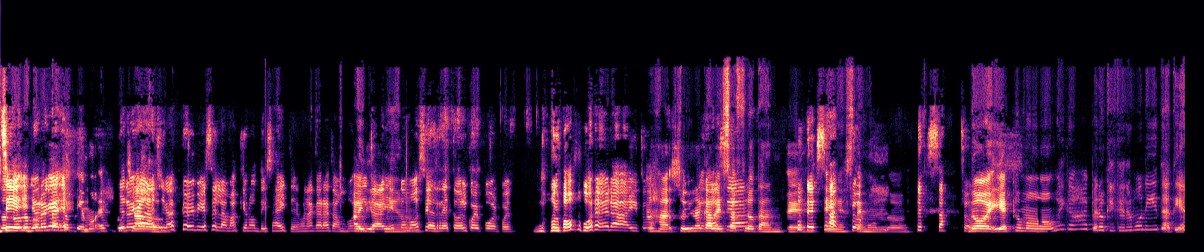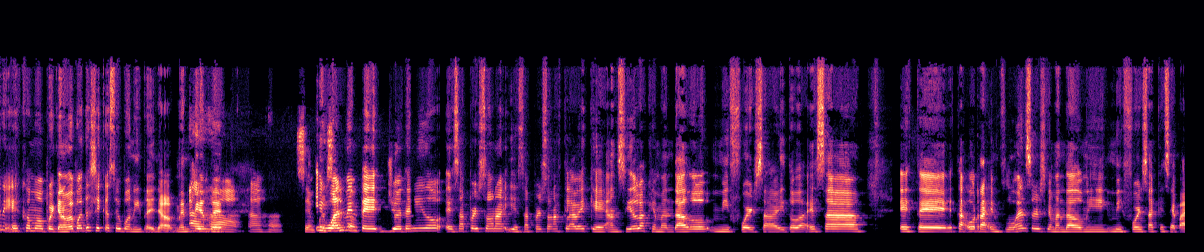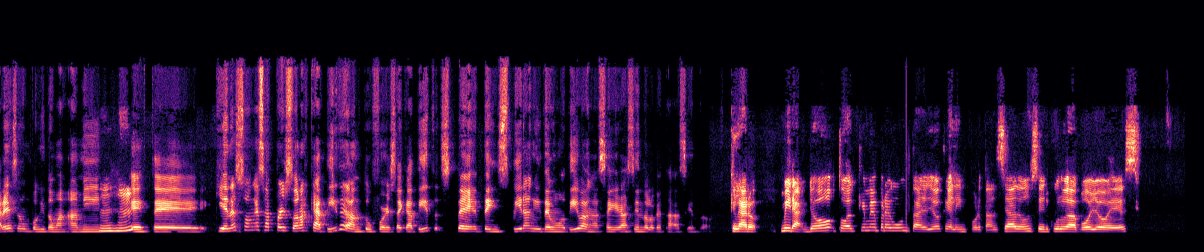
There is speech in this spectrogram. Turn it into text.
Sí, yo creo, que, que hemos yo creo que las chicas curvy es la más que nos dice, ay, tienes una cara tan bonita, y es como si el resto del cuerpo pues no lo fuera y tú. Ajá, soy una cabeza flotante en este mundo. Exacto. No, y es como, oh my god, pero qué cara bonita tiene. Es como, porque no me puedes decir que soy bonita y ya, ¿me entiendes? Ajá, ajá. Igualmente, yo he tenido esas personas y esas personas claves que han sido las que me han dado mi fuerza y toda esa este, estas otras influencers que me han dado mi, mi fuerza que se parecen un poquito más a mí. este, ¿Quiénes son esas personas que a ti te dan tu fuerza y que a ti te, te inspiran y te motivan a seguir haciendo lo que estás haciendo? Claro, mira, yo, todo el que me pregunta, yo que la importancia de un círculo de apoyo es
